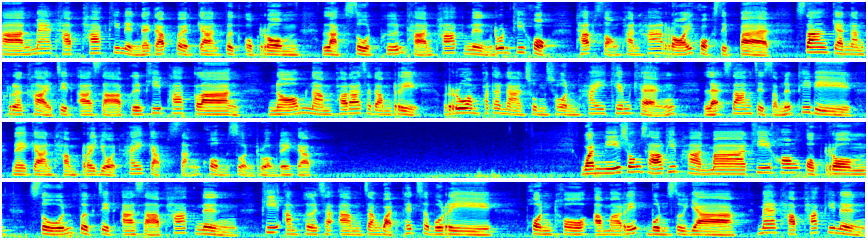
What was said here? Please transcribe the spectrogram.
ทางแม่ทัพภาคที่1นะครับเปิดการฝึกอบรม หลักสูตรพื้นฐานภาค 1 รุ่นที่ 6 ทับ 2568 สร้างแกนนำเครือข่ายจิตอาสาพื้นที่ภาคกลาง น้อมนำพระราชดำริ ร่วมพัฒนาชุมชนให้เข้มแข็ง และสร้างจิตสำนึกที่ดี ในการทำประโยชน์ให้กับสังคมส่วนรวมด้วยครับวันนี้ช่วงเช้าที่ผ่านมาที่ห้องอบรม ศูนย์ฝึกจิตอาสาภาคหนึ่ง ที่อำเภอชะอำจังหวัดเพชรบุรี พลโทอมริตบุญสุยา แม่ทัพภาคที่หนึ่ง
